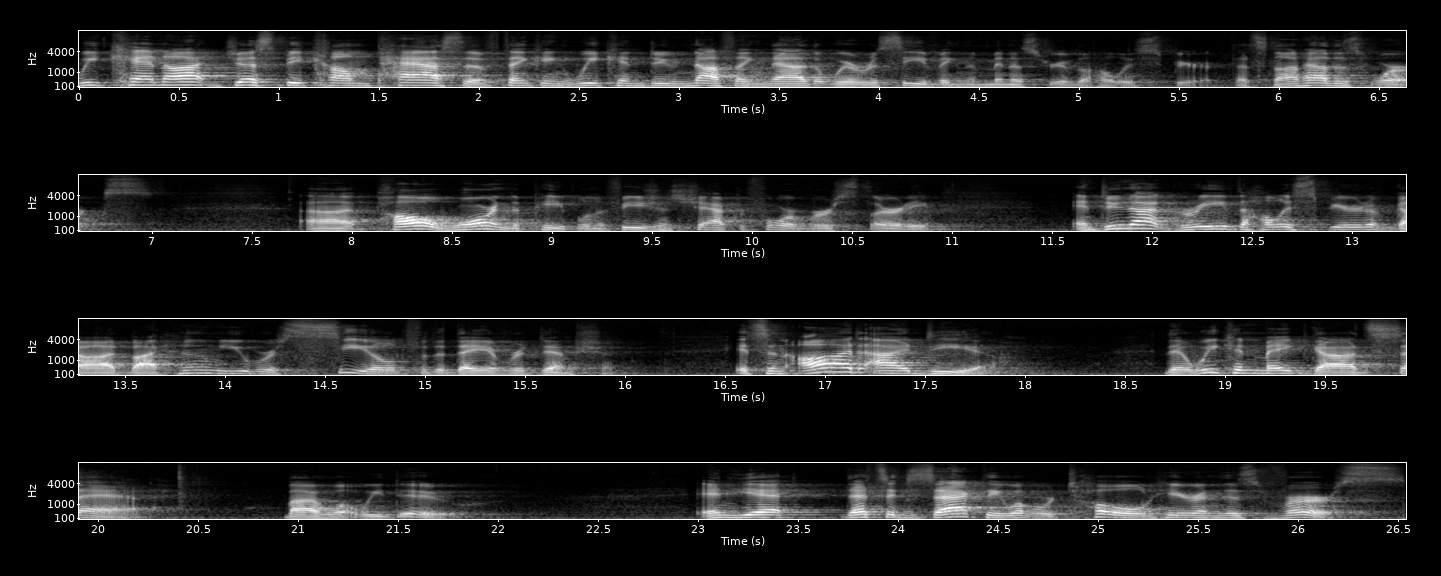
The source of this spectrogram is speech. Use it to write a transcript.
we cannot just become passive thinking we can do nothing now that we're receiving the ministry of the Holy Spirit. That's not how this works. Uh, Paul warned the people in Ephesians chapter 4, verse 30 and do not grieve the Holy Spirit of God by whom you were sealed for the day of redemption. It's an odd idea that we can make God sad by what we do. And yet, that's exactly what we're told here in this verse.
